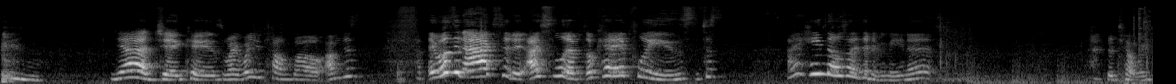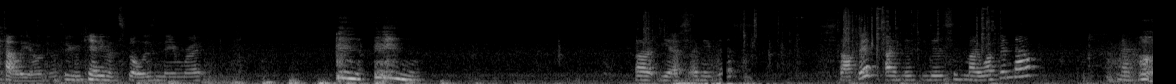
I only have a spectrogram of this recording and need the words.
swear. yeah, JK is right. What are you talking about? I'm just. It was an accident. I slipped, okay? Please. Just. I, he knows I didn't mean it. You're telling. So we can't even spell his name right. uh, yes, I need this. Stop it. I this, this is my weapon now. Now.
